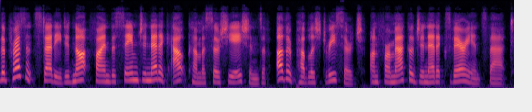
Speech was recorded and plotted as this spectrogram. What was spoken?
the present study did not find the same genetic outcome associations of other published research on pharmacogenetics variants that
